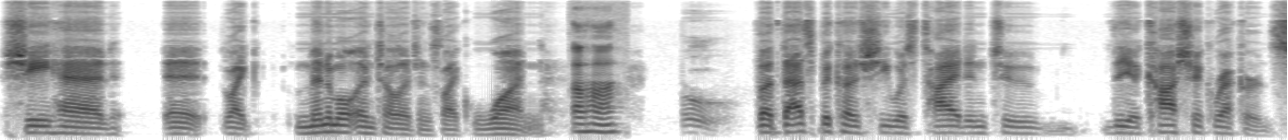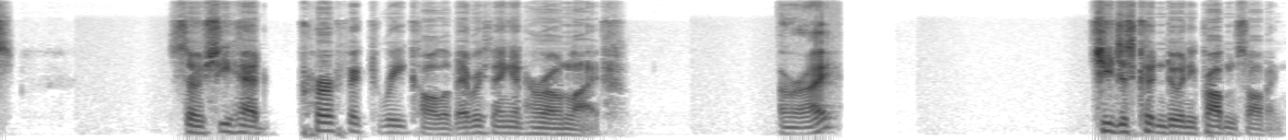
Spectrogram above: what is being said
she had uh, like minimal intelligence, like one, Uh huh. Ooh. but that's because she was tied into the Akashic records. So she had perfect recall of everything in her own life. All right. She just couldn't do any problem solving.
